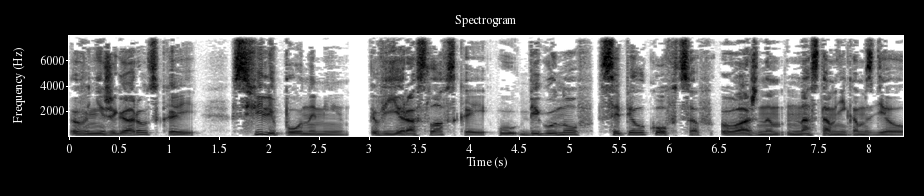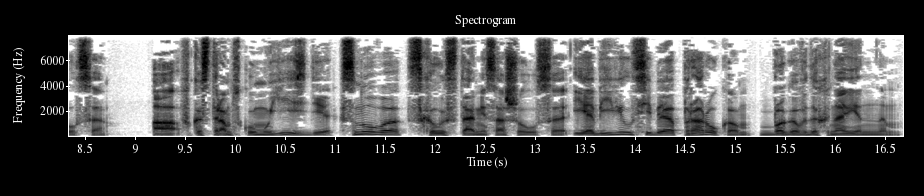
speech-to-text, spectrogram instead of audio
в Нижегородской с филиппонами, в Ярославской у бегунов сапелковцев важным наставником сделался а в Костромском уезде снова с хлыстами сошелся и объявил себя пророком боговдохновенным.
